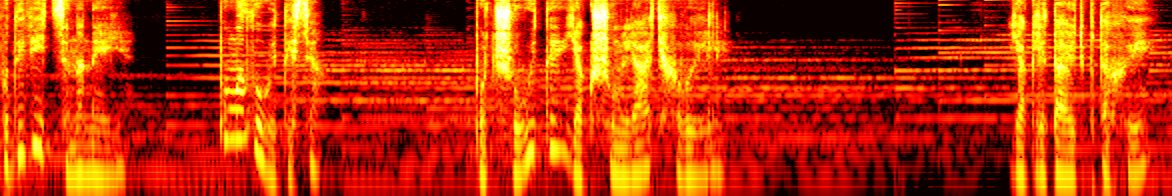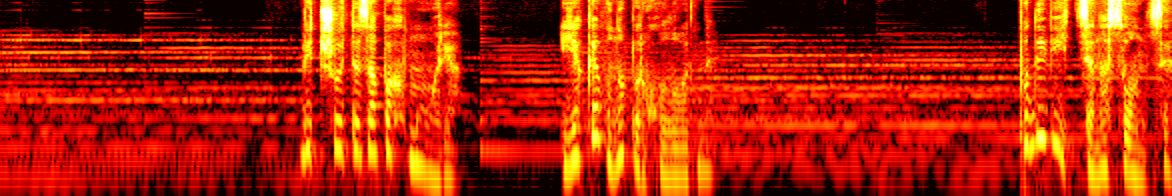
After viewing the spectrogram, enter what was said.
подивіться на неї, помилуйтеся. Почуйте, як шумлять хвилі, як літають птахи. Відчуйте запах моря і яке воно прохолодне. Подивіться на сонце,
